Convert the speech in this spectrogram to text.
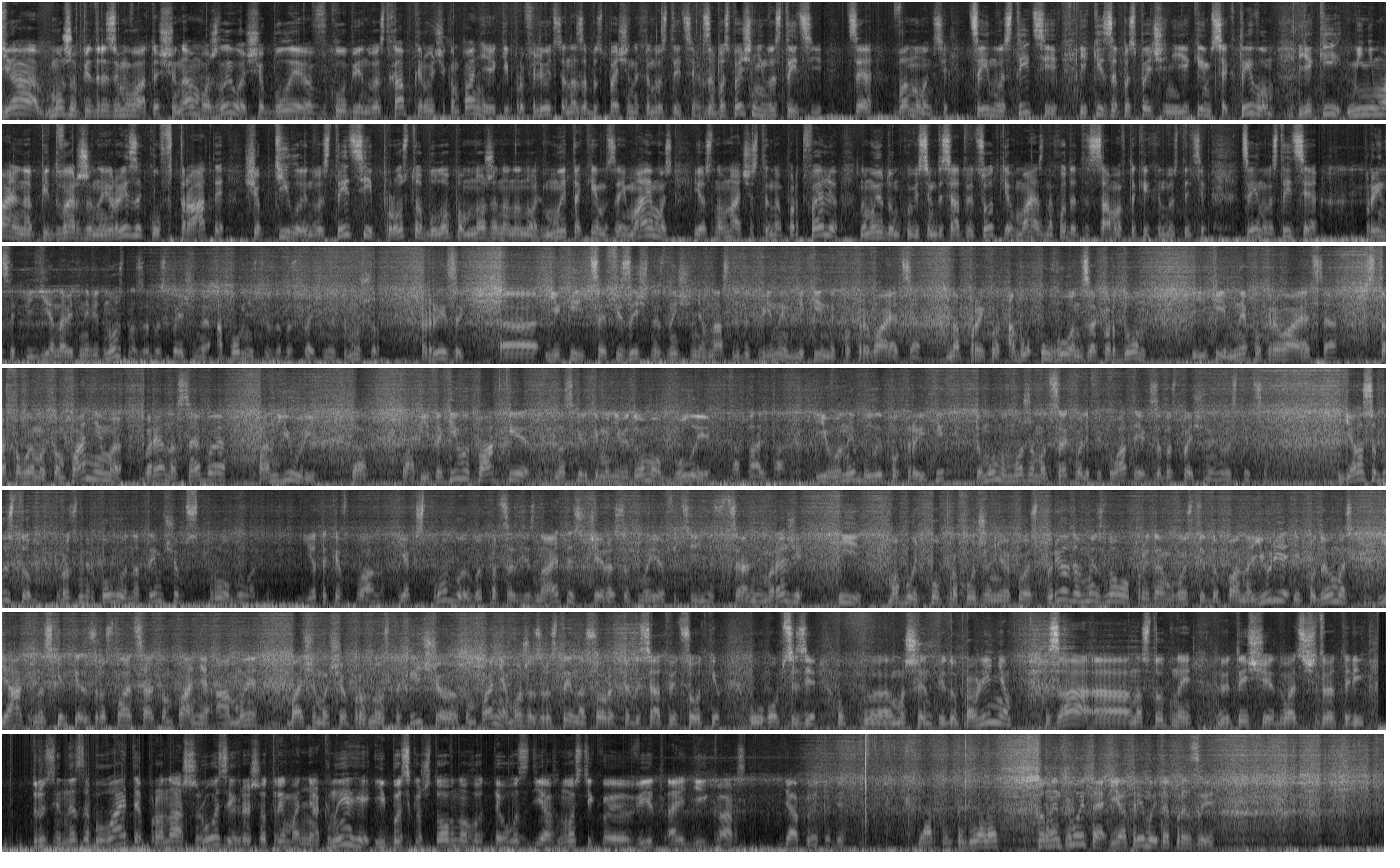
Я можу підрезюмувати, що нам важливо, щоб були в клубі InvestHub керуючі компанії, які профілюються на забезпечених інвестиціях. Забезпечені інвестиції це в анонсі. Це інвестиції, які забезпечені якимсь активом, який мінімально підтверджений ризику втрати, щоб тіло інвестиції просто було помножено на ноль. Ми таким займаємось, і основна частина портфелю, на мою думку, 80% має знаходитися саме в таких інвестиціях. Це інвестиція, в принципі, є навіть не відносно забезпеченою, а повністю забезпеченою, тому що ризик, е, який це фізичне знищення внаслідок війни, який не покривається, наприклад, або угон за кордон, який не покривається страховими компаніями, бере на себе пан Юрій. Так, так. І такі випадки, наскільки мені відомо, були. На жаль, так. І вони були покриті, тому ми можемо це кваліфікувати як забезпечена інвестиція. Я особисто розмірковую над тим, щоб спробувати. Є таке в планах. Як спробую, ви про це дізнаєтесь через от мої офіційні соціальні мережі. І, мабуть, по проходженню якогось періоду ми знову прийдемо в гості до пана Юрія і подивимось, як наскільки зросла ця компанія. А ми бачимо, що прогноз такий, що компанія може зрости на 40-50% у обсязі е, машин під управлінням за е, наступний 2024 рік. Друзі, не забувайте про наш розіграш отримання книги і безкоштовного ТО з діагностикою від ID Cars. Дякую тобі. Дякую тобі, Олег. Коментуйте і отримуйте призи.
